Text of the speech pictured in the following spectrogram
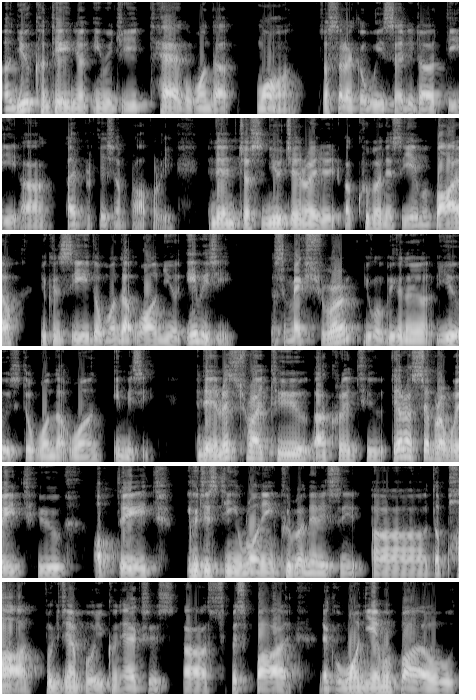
a new container image tag 1.1, just like we set it up the uh, application properly. And then just new generated a Kubernetes YAML file. You can see the 1.1 new image. Just make sure you, we're going to use the 1.1 image. And then let's try to uh, create to, there are several ways to update existing running Kubernetes, uh, the pod. For example, you can access, uh, specify like a one YAML file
